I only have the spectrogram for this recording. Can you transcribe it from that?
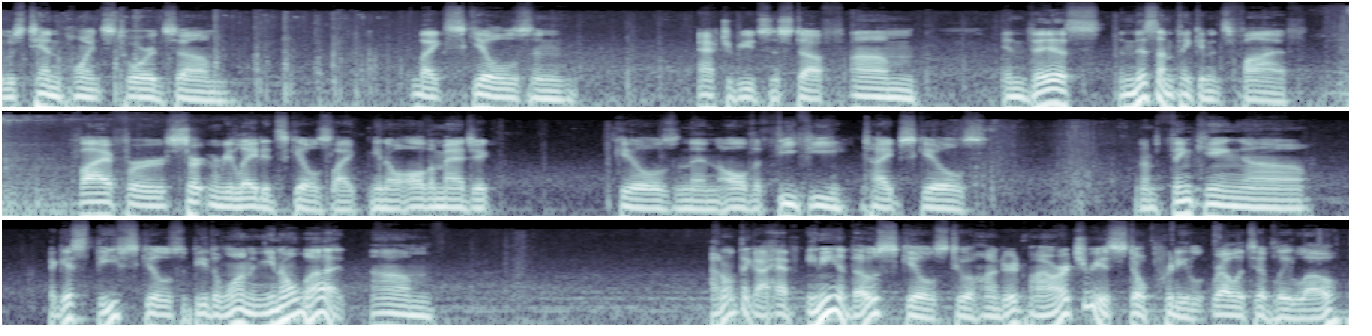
It was 10 points towards, um, like, skills and attributes and stuff. Um, in this, in this I'm thinking it's 5. 5 for certain related skills, like, you know, all the magic skills and then all the thiefy type skills. And I'm thinking, uh, I guess thief skills would be the one. And you know what? Um, I don't think I have any of those skills to 100. My archery is still pretty relatively low.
